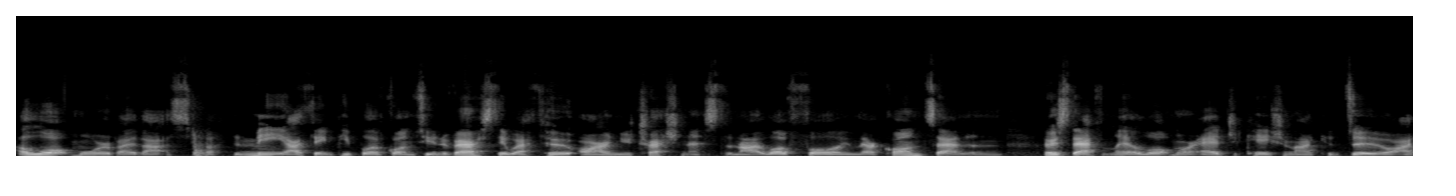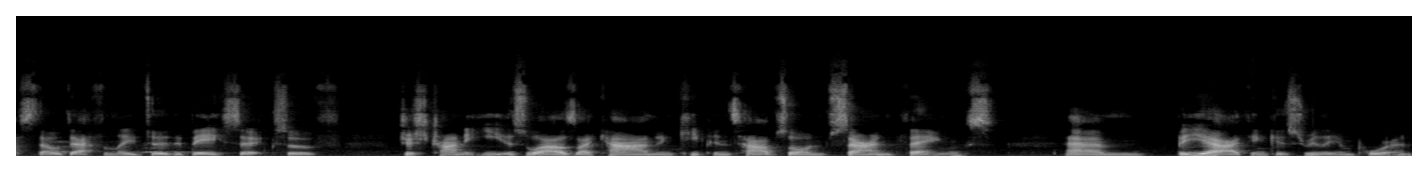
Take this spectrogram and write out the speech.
a lot more about that stuff than me. I think people I've gone to university with who are nutritionists, and I love following their content. And there's definitely a lot more education I could do. I still definitely do the basics of just trying to eat as well as I can and keeping tabs on certain things. Um, but yeah, I think it's really important.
